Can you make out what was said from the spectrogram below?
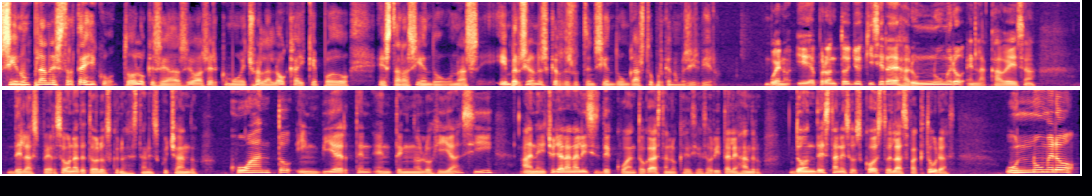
si en un plan estratégico todo lo que se hace va a ser como hecho a la loca y que puedo estar haciendo unas inversiones que resulten siendo un gasto porque no me sirvieron. Bueno, y de pronto yo quisiera dejar un número en la cabeza de las personas, de todos los que nos están escuchando. ¿Cuánto invierten en tecnología si han hecho ya el análisis de cuánto gastan? Lo que decías ahorita Alejandro. ¿Dónde están esos costos, las facturas? Un número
